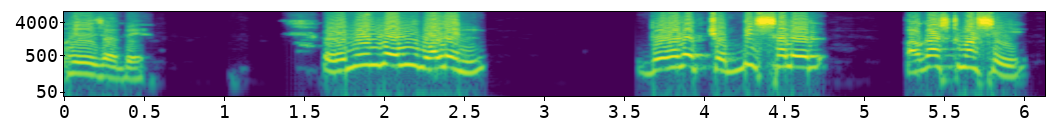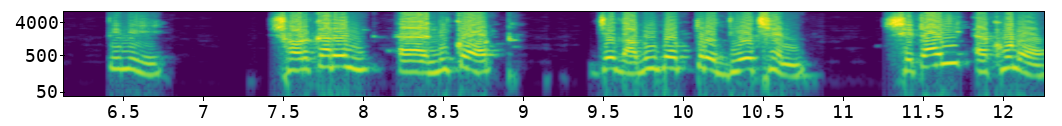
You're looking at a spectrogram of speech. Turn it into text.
হয়ে যাবে। রমিউল বাবু বলেন দু হাজার চব্বিশ সালের অগাস্ট মাসে তিনি সরকারের নিকট যে দাবিপত্র দিয়েছেন সেটাই এখনও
